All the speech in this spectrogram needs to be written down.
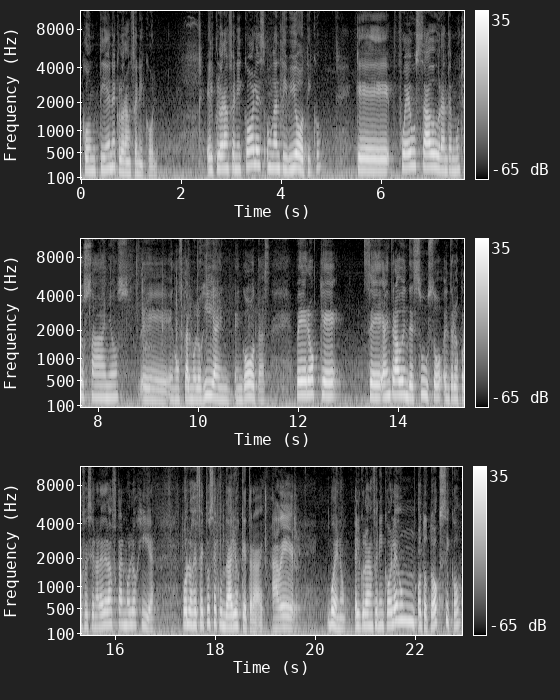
contiene cloranfenicol. El cloranfenicol es un antibiótico que fue usado durante muchos años eh, en oftalmología, en, gotas, pero que se ha entrado en desuso entre los profesionales de la oftalmología por los efectos secundarios que trae. A ver. Bueno, el cloranfenicol es un ototóxico,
